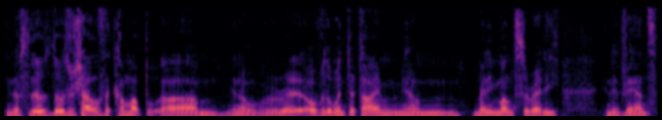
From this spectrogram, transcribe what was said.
you know, so those those are shadows that come up, um, you know, re- over the winter time, you know, m- many months already in advance.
